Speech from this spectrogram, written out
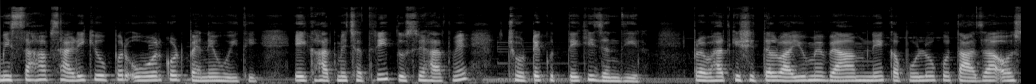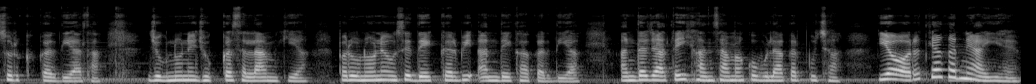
मिस साहब साड़ी के ऊपर ओवरकोट पहने हुई थी। एक हाथ में छतरी दूसरे हाथ में छोटे कुत्ते की जंजीर। प्रभात की शीतल वायु में व्यायाम ने कपोलों को ताज़ा और सुर्ख कर दिया था। जुगनू ने झुककर सलाम किया, पर उन्होंने उसे देखकर भी अनदेखा कर दिया। अंदर जाते ही खानसामा को बुलाकर पूछा यह औरत क्या करने आई है?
